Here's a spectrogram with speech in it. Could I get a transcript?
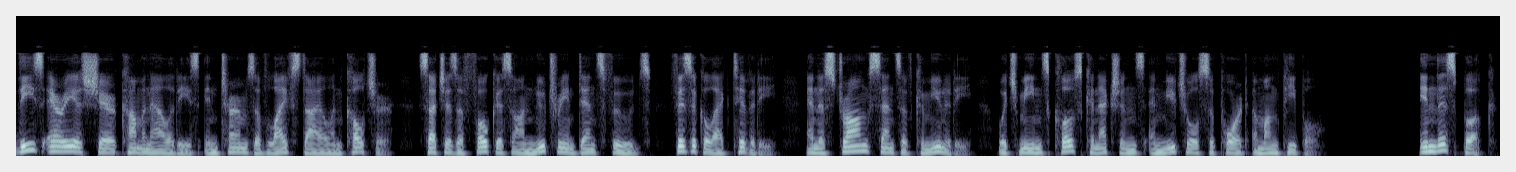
These areas share commonalities in terms of lifestyle and culture, such as a focus on nutrient-dense foods, physical activity, and a strong sense of community, which means close connections and mutual support among people. In this book,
